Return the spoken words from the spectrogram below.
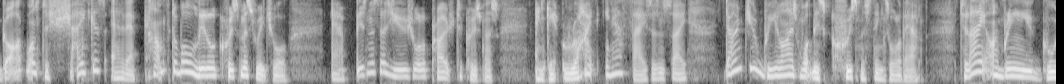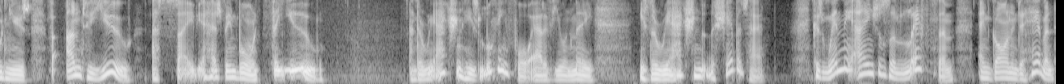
God wants to shake us out of our comfortable little Christmas ritual, our business as usual approach to Christmas, and get right in our faces and say, Don't you realize what this Christmas thing's all about? Today I'm bringing you good news, for unto you a Saviour has been born, for you. And the reaction He's looking for out of you and me is the reaction that the shepherds had. Because when the angels had left them and gone into heaven,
